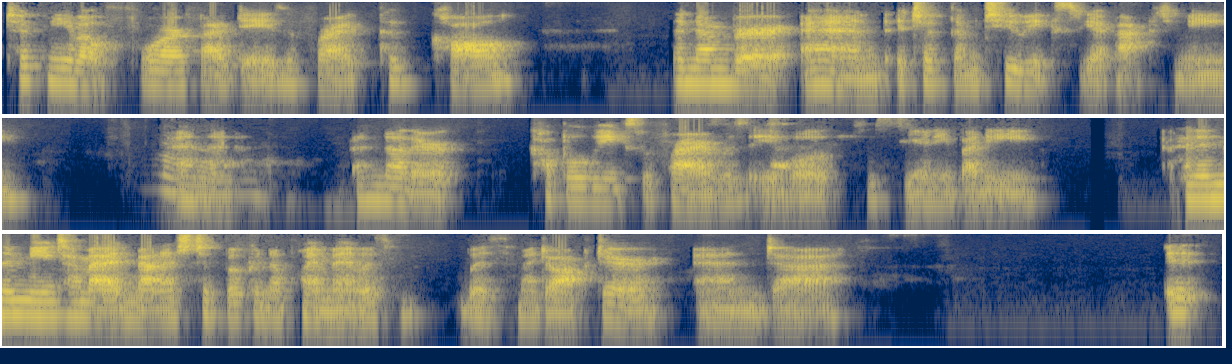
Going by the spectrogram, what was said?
took me about four or five days before I could call the number and it took them two weeks to get back to me and then another couple weeks before I was able to see anybody. And in the meantime, I had managed to book an appointment with with my doctor, and uh, it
